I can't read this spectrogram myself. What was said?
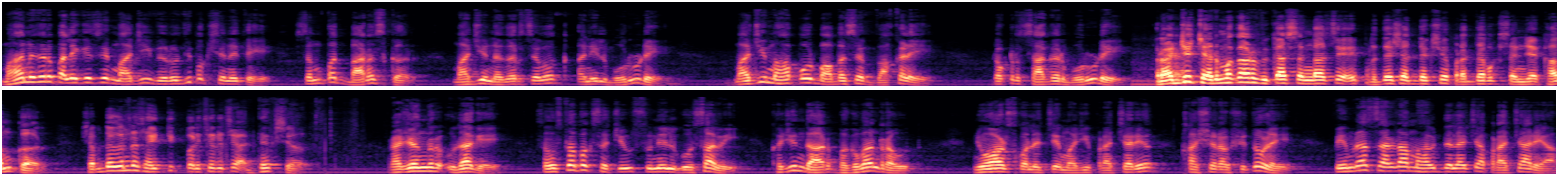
महानगरपालिकेचे माजी विरोधी पक्षनेते संपत बारसकर माजी नगरसेवक अनिल बोरुडे माजी महापौर बाबासाहेब वाकळे डॉक्टर सागर बोरुडे राज्य चर्मकार विकास संघाचे प्रदेशाध्यक्ष प्राध्यापक संजय खामकर शब्दगंध साहित्यिक परिषदेचे अध्यक्ष राजेंद्र उदागे संस्थापक सचिव सुनील गोसावी खजिनदार भगवान राऊत न्यू आर्ट्स कॉलेजचे माजी प्राचार्य काशीराव शितोळे पेमराज सारडा महाविद्यालयाच्या प्राचार्या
